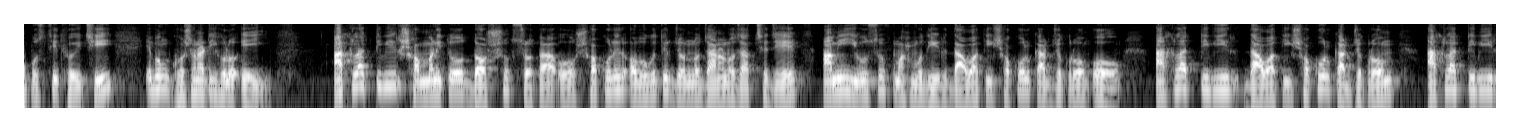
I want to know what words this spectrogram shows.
উপস্থিত হয়েছি এবং ঘোষণাটি হলো এই। আখলাক টিভির সম্মানিত দর্শক, শ্রোতা ও সকলের অবগতির জন্য জানানো যাচ্ছে যে, আমি ইউসুফ মাহমুদির দাওয়াতি সকল কার্যক্রম ও আখলাক টিভির দাওয়াতি সকল কার্যক্রম আখলাক টিভির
